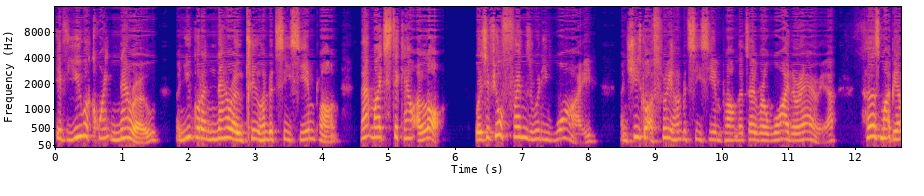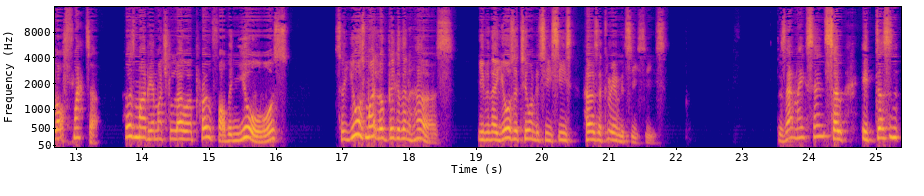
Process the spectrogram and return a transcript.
If you are quite narrow and you've got a narrow 200cc implant, that might stick out a lot. Whereas if your friend's really wide and she's got a 300cc implant that's over a wider area, hers might be a lot flatter. Hers might be a much lower profile than yours. So yours might look bigger than hers, even though yours are 200 cc's, hers are 300 cc's. Does that make sense? So it doesn't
